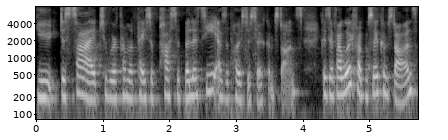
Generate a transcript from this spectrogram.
you decide to work from a place of possibility as opposed to circumstance. Because if I worked from circumstance,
